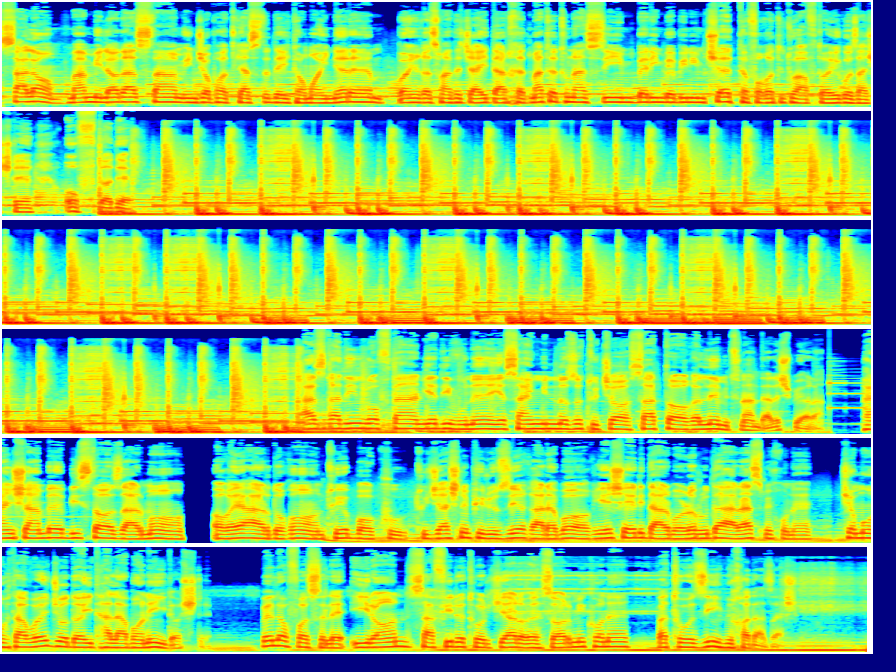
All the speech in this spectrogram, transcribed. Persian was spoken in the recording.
سلام من میلاد هستم اینجا پادکست دیتا ماینره. با این قسمت جدید در خدمتتون هستیم. بریم ببینیم چه اتفاقاتی تو هفته گذشته افتاده. از قدیم گفتن یه دیوونه یه سنگ میندازه تو چاه صد تا عاقل نمی‌تونن درش بیارن. پنجشنبه 20 آذر ماه آقای اردوغان توی باکو تو جشن پیروزی قرهباغ یه شعری درباره رود عرس می‌خونه که محتوای جدایی طلبانه ای داشته. بلافاصله ایران سفیر ترکیه رو احضار می‌کنه و توضیح می‌خواد ازش.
